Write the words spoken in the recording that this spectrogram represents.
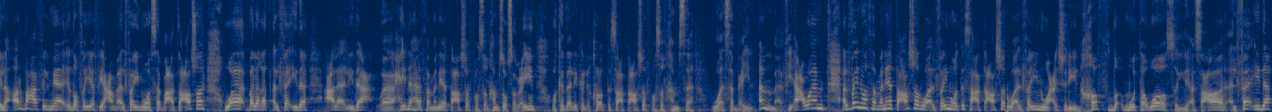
إلى 4% إضافية في عام 2017 وبلغت الفائدة على الإيداع حينها 18.75 وكذلك الإقراض 19.75 أما في أعوام 2018 و2019 و2020 خفض متواصل لأسعار الفائدة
